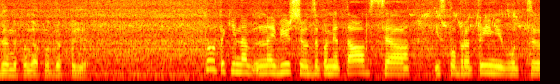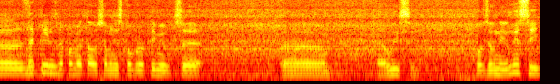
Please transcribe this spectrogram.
де непонятно, де хто є. Хто такий найбільше от запам'ятався із побратимів? От е, за ким запам'ятався мені з побратимів це е, е, Лисий. Позивний Лисий,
